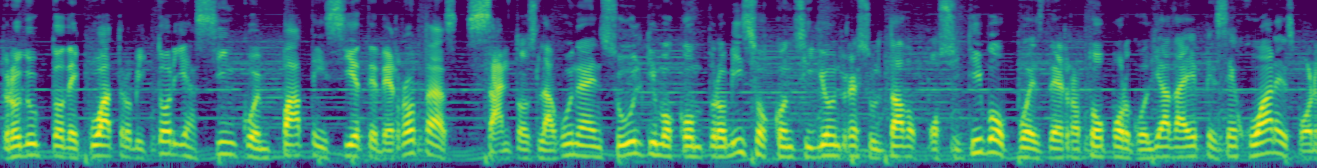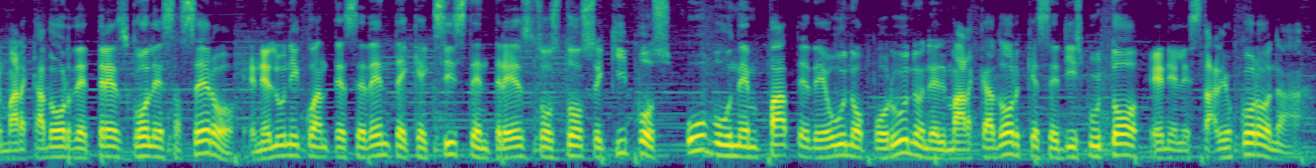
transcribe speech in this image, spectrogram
producto de 4 victorias, 5 empates y 7 derrotas. Santos Laguna en su último compromiso consiguió un resultado positivo, pues derrotó por goleada FC Juárez por marcador de 3 goles a 0. En el único antecedente que existe entre estos dos equipos, hubo un empate de 1 por 1 en el marcador que se disputó en el Estadio Corona.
